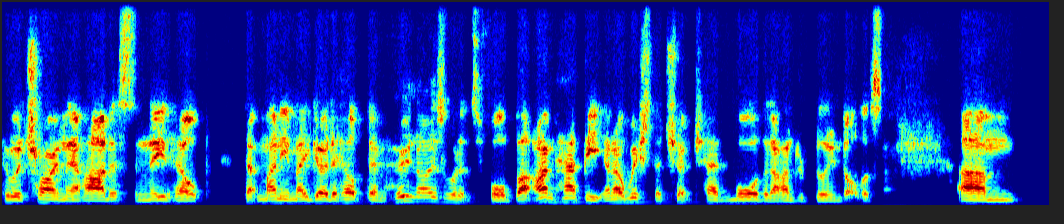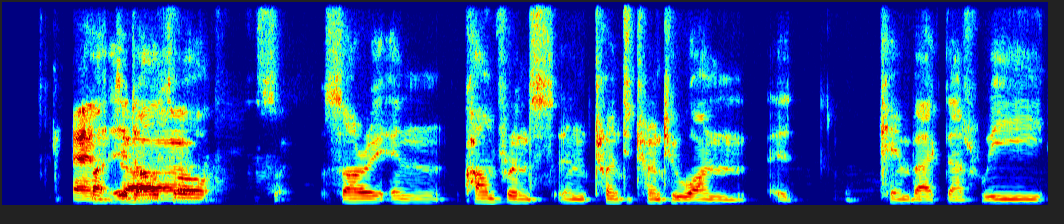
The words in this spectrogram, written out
who are trying their hardest and need help. That money may go to help them. Who knows what it's for? But I'm happy, and I wish the church had more than hundred billion dollars. Um, and but it uh, also so- sorry in conference in 2021 it came back that we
